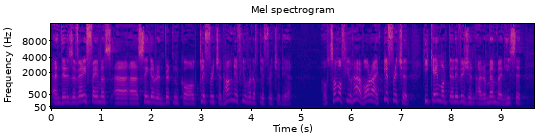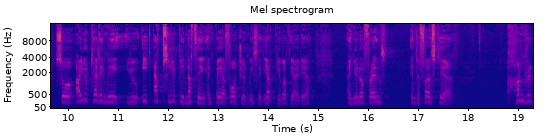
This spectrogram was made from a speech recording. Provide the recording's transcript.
And there is a very famous uh, uh, singer in Britain called Cliff Richard. How many of you heard of Cliff Richard here? Oh, some of you have. All right, Cliff Richard. He came on television, I remember, and he said, So are you telling me you eat absolutely nothing and pay a fortune? We said, Yep, you got the idea. And you know, friends, in the first year, 100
